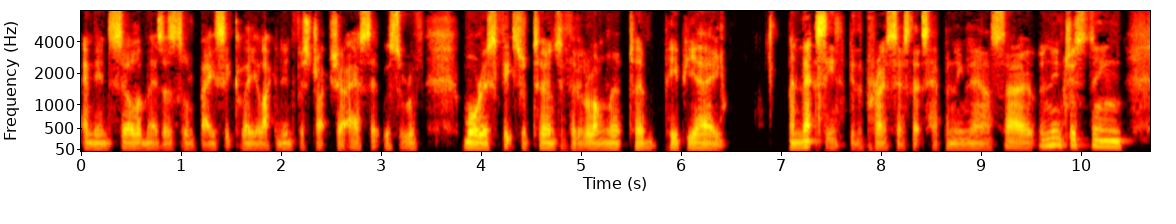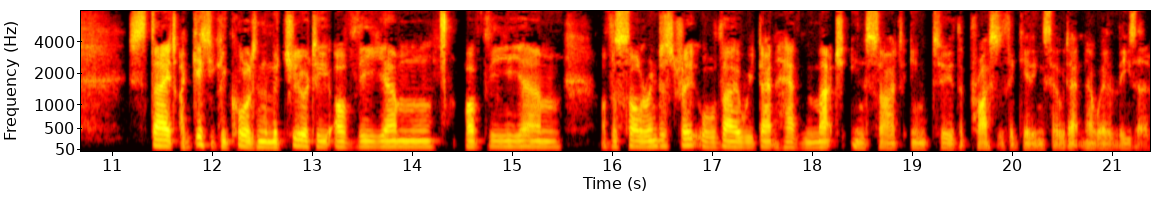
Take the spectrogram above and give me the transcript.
and then sell them as a sort of basically like an infrastructure asset with sort of more or less fixed returns if they've got a long term PPA and that seems to be the process that's happening now. So an interesting stage, I guess you could call it in the maturity of the um, of the um, of the solar industry. Although we don't have much insight into the prices they're getting, so we don't know whether these are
